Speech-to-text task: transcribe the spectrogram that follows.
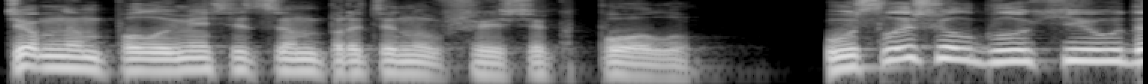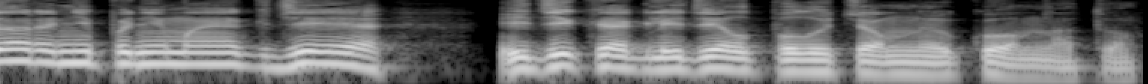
темным полумесяцем протянувшаяся к полу. Услышал глухие удары, не понимая, где я, и дико оглядел полутемную комнату.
